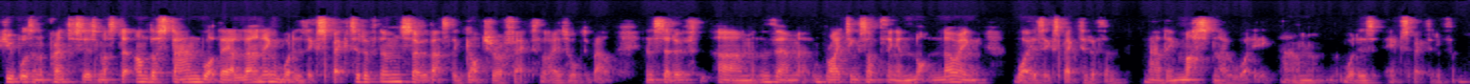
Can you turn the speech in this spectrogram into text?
pupils and apprentices must understand what they are learning, what is expected of them. So that's the gotcha effect that I talked about. Instead of um, them writing something and not knowing what is expected of them, now they must know what um, what is expected of them.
